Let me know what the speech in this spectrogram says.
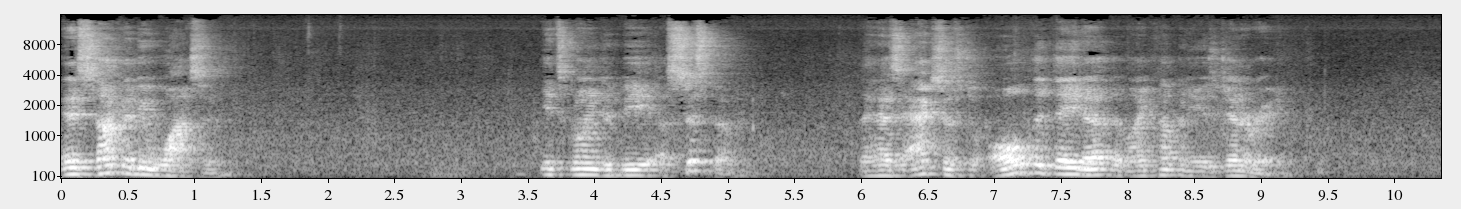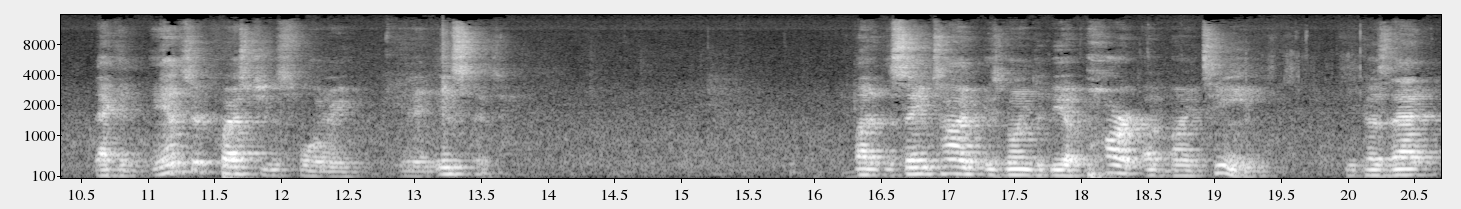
And it's not going to be Watson. It's going to be a system that has access to all the data that my company is generating that can answer questions for me in an instant but at the same time is going to be a part of my team because that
